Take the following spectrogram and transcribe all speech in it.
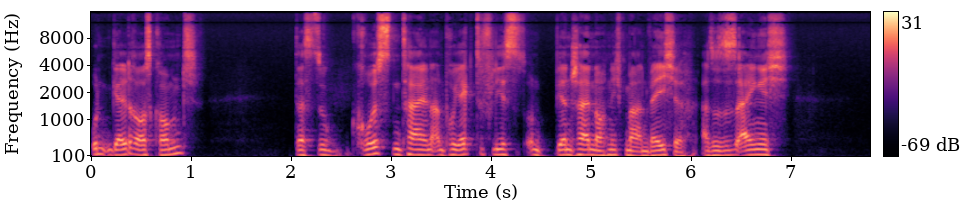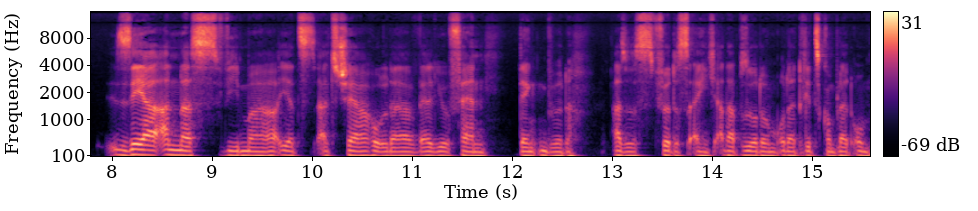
unten Geld rauskommt, das zu größten Teilen an Projekte fließt und wir entscheiden auch nicht mal an welche. Also es ist eigentlich sehr anders, wie man jetzt als Shareholder Value Fan denken würde. Also es führt es eigentlich ad absurdum oder dreht es komplett um.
